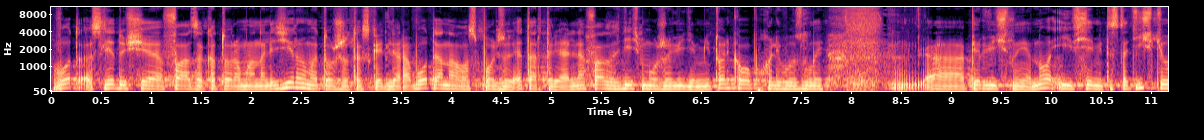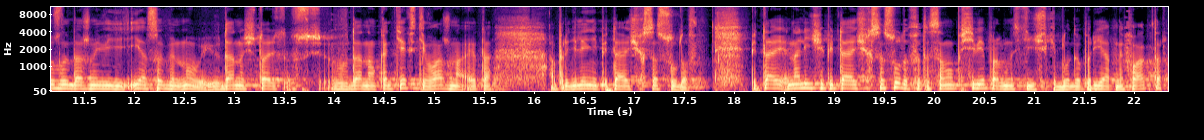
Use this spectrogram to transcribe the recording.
Вот следующая фаза, которую мы анализируем, это уже, так сказать, для работы она воспользует, это артериальная фаза. Здесь мы уже видим не только опухолевые узлы а, первичные, но и все метастатические узлы должны видеть. И особенно, ну, и в данной ситуации, в данном контексте важно это определение питающих сосудов. Пита... Наличие питающих сосудов это само по себе прогностически благоприятный фактор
